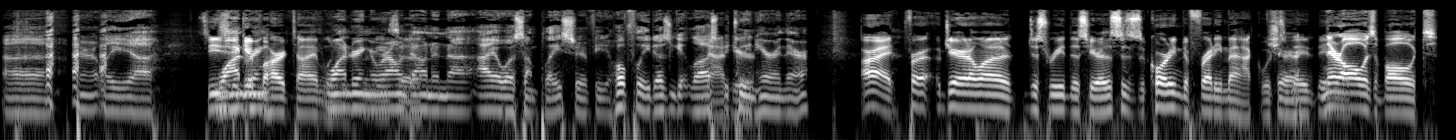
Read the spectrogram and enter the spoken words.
Uh, apparently, uh, It's easy to give him a hard time. wandering he's, around uh, down in uh, Iowa someplace. Or if he, hopefully, he doesn't get lost between here. here and there. All right, for Jared, I want to just read this here. This is according to Freddie Mac, which Sure. they, they they're always about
